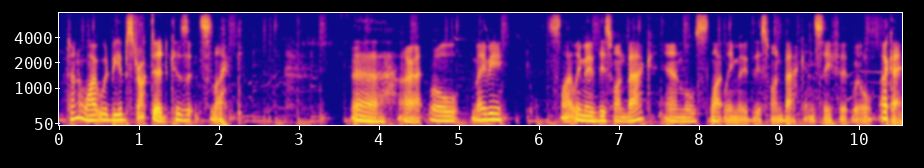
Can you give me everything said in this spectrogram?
I don't know why it would be obstructed, because it's like... Uh, Alright, well, maybe slightly move this one back, and we'll slightly move this one back and see if it will... Okay,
